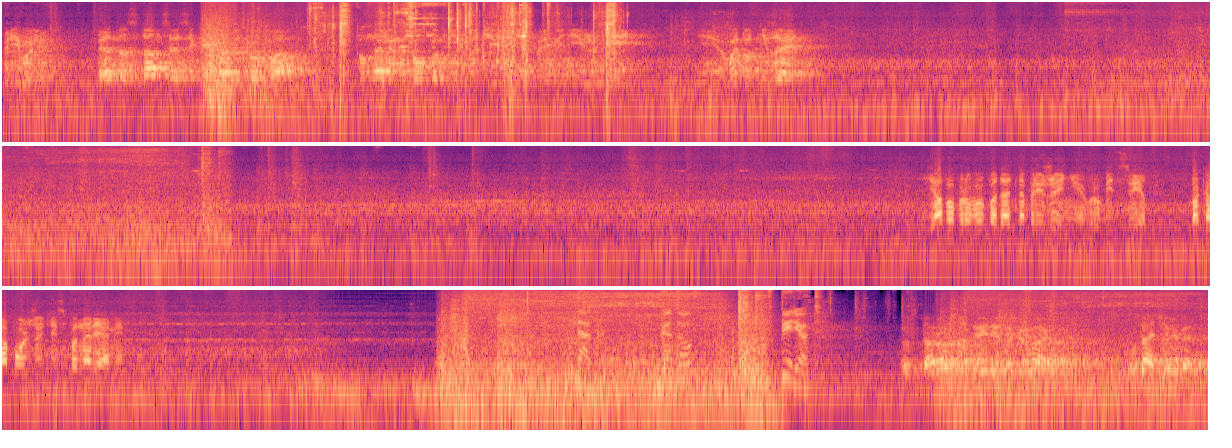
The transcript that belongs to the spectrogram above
Прибыли. Это станция секретного метро 2. Туннели мы толком не изучили, нет времени и людей. И вы тут не за этим. Я попробую подать напряжение, врубить свет. Пока пользуйтесь фонарями. Так, готов? Вперед! Осторожно, двери закрывают. Удачи, ребята.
